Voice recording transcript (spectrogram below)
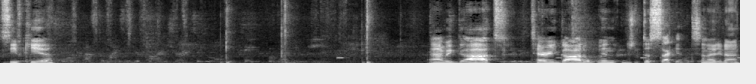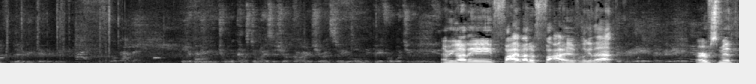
Steve Kia. And we got Terry Godwin the second to 99. And we got a 5 out of 5. Look at that. Irv Smith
